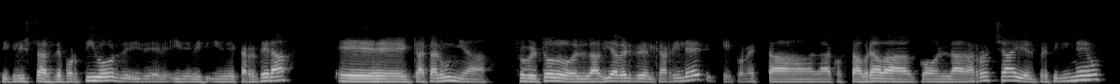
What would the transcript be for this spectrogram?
ciclistas deportivos y de, y de carretera, Cataluña sobre todo la vía verde del Carrilet, que conecta la Costa Brava con la Garrocha y el Prepirineo,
